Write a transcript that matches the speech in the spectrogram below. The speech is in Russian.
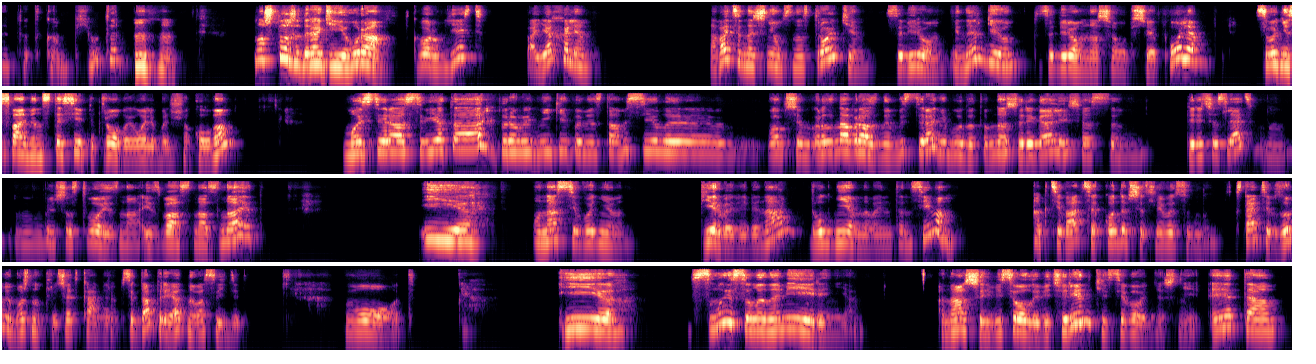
этот компьютер. Угу. Ну что же, дорогие, ура! Кворум есть? Поехали. Давайте начнем с настройки. Соберем энергию, соберем наше общее поле. Сегодня с вами Анастасия Петрова и Оля Большакова. Мастера света, проводники по местам силы. В общем, разнообразные мастера, не буду там наши регалии сейчас эм, перечислять. Большинство из, на, из вас нас знает. И у нас сегодня первый вебинар двухдневного интенсива «Активация кодов счастливой судьбы». Кстати, в Zoom можно включать камеру. Всегда приятно вас видеть. Вот. И смысл и намерение нашей веселой вечеринки сегодняшней – это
